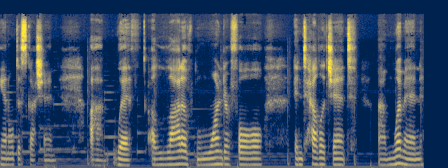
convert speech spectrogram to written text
panel discussion um, with a lot of wonderful, intelligent um, women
